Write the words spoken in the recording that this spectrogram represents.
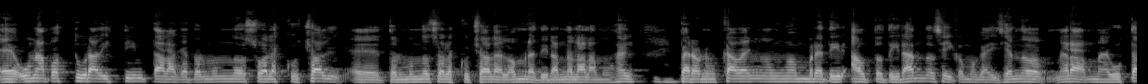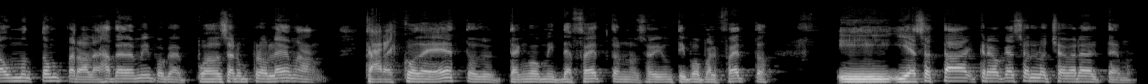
es una postura distinta a la que todo el mundo suele escuchar. Eh, todo el mundo suele escuchar al hombre tirándole a la mujer, pero nunca ven a un hombre ti- autotirándose y como que diciendo, mira, me gusta un montón, pero aléjate de mí porque puedo ser un problema, carezco de esto, tengo mis defectos, no soy un tipo perfecto. Y, y eso está, creo que eso es lo chévere del tema.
